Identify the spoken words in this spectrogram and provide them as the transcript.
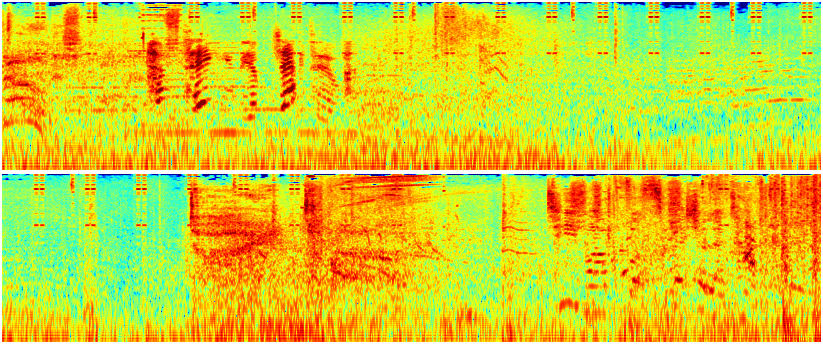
Has taken the objective. Die. Team up for special attack.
